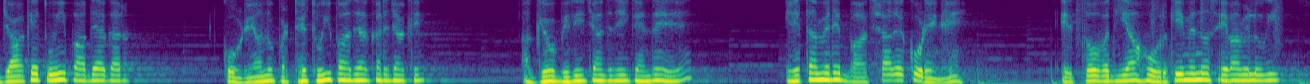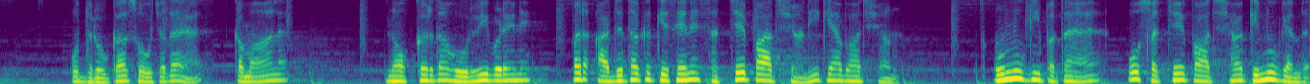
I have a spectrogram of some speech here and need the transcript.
ਜਾ ਕੇ ਤੂੰ ਹੀ ਪਾ ਦਿਆ ਕਰ। ਘੋੜਿਆਂ ਨੂੰ ਪੱਠੇ ਤੂੰ ਹੀ ਪਾ ਦਿਆ ਕਰ ਜਾ ਕੇ। ਅੱਗੇ ਉਹ ਬਿਧੀ ਚੰਦ ਜੀ ਕਹਿੰਦੇ, ਇਹ ਤਾਂ ਮੇਰੇ ਬਾਦਸ਼ਾਹ ਦੇ ਘੋੜੇ ਨੇ। ਇਹ ਤੋਂ ਵਧੀਆ ਹੋਰ ਕੀ ਮੈਨੂੰ ਸੇਵਾ ਮਿਲੂਗੀ? ਉਹ ਦਰੋਗਾ ਸੋਚਦਾ ਹੈ, ਕਮਾਲ ਹੈ। ਨੌਕਰ ਤਾਂ ਹੋਰ ਵੀ ਬੜੇ ਨੇ, ਪਰ ਅੱਜ ਤੱਕ ਕਿਸੇ ਨੇ ਸੱਚੇ ਪਾਤਸ਼ਾਹ ਨਹੀਂ ਕਿਹਾ ਬਾਦਸ਼ਾਹ ਨੂੰ। ਉਹਨੂੰ ਕੀ ਪਤਾ ਹੈ, ਉਹ ਸੱਚੇ ਪਾਤਸ਼ਾਹ ਕਿਹਨੂੰ ਕਹਿੰਦਾ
